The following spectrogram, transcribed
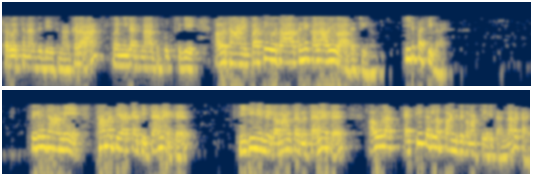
සර්වචනන්ද දේශනා කරා වන්නිකට්නාත පුත්‍රගේ අවසානයේ පස්සේ ඔය ශාසනයේ කලා විවාද තියෙනවා. ඊට පස්සේ ඉවරයි. ඒක නිසා මේ සමතයක් ඇති තැනක නිසින්ින්ද ගමන් කරන තැනක අවුලක් ඇති කරලා පඬිතුකමක් කියලා හිතන්න නරකයි.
